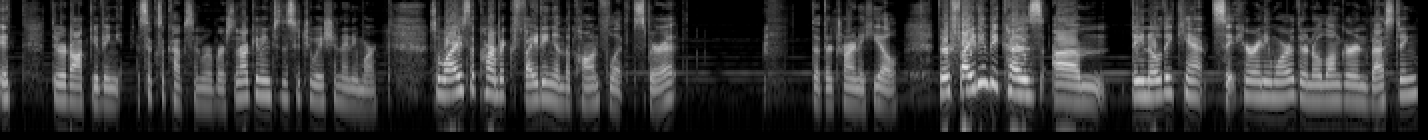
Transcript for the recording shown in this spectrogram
it they're not giving Six of Cups in reverse. They're not giving to the situation anymore. So why is the karmic fighting in the conflict, Spirit? That they're trying to heal. They're fighting because um they know they can't sit here anymore. They're no longer investing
